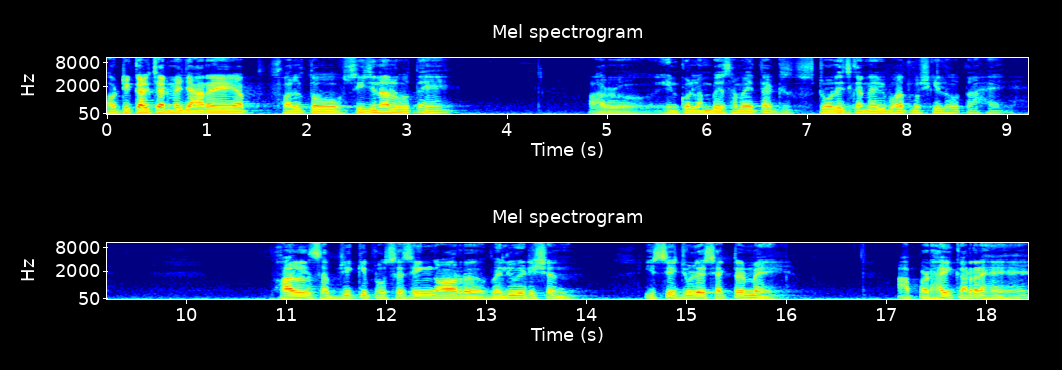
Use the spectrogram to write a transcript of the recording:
हॉर्टिकल्चर में जा रहे हैं, अब फल तो सीजनल होते हैं, और इनको लंबे समय तक स्टोरेज करना भी बहुत मुश्किल होता है। फल, सब्ज़ी की प्रोसेसिंग और वैल्यू एडिशन इससे जुड़े सेक्टर में आप पढ़ाई कर रहे हैं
